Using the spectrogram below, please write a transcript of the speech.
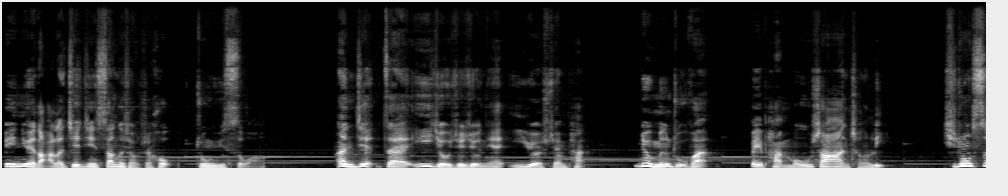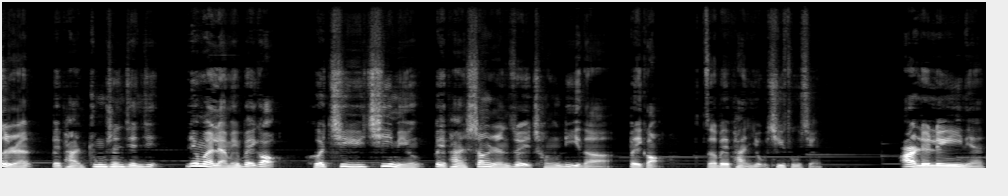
被虐打了接近三个小时后，终于死亡。案件在一九九九年一月宣判，六名主犯。被判谋杀案成立，其中四人被判终身监禁，另外两名被告和其余七名被判伤人罪成立的被告则被判有期徒刑。二零零一年，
